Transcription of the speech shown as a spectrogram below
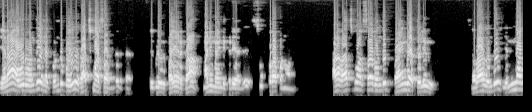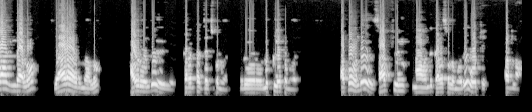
ஏன்னா அவர் வந்து என்னை கொண்டு போய் ராஜ்குமார் சார் கிட்ட விட்டாரு. இப்படி ஒரு பையன் இருக்கான் மணி மைண்டு கிடையாது சூப்பரா பண்ணுவாங்க ஆனா ராஜ்குமார் சார் வந்து பயங்கர தெளிவு. அதாவது வந்து என்னதான் இருந்தாலும் யாரா இருந்தாலும் அவர் வந்து கரெக்டா ஜட்ஜ் பண்ணுவார். ஒரு ஒரு லுக்லேயே பண்ணுவார். அப்போ வந்து ஷார்ட் ஃபிலிம் நான் வந்து கதை சொல்லும் போது ஓகே பண்ணலாம்.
